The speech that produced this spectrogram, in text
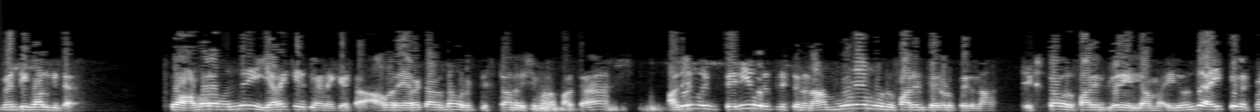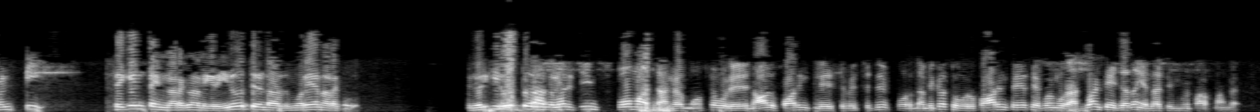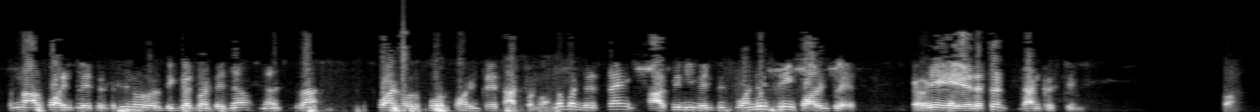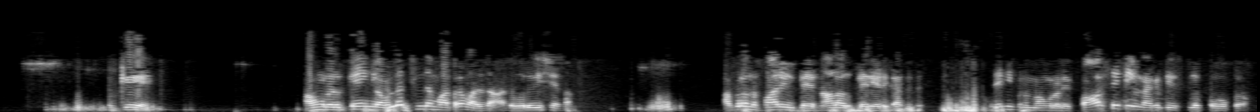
டுவெண்ட்டி பால் கிட்ட. ஸோ அவரை வந்து இறக்கி இருக்கலாம் எனக்கு கேட்டா. அவரை இறக்காதது தான் ஒரு ட்விஸ்டான விஷயமா நான் பார்த்தேன். அதே மாதிரி பெரிய ஒரு ட்விஸ்ட் என்னன்னா மூணே மூணு ஃபாரின் பிளேயரோட போயிருந்தாங்க. எக்ஸ்ட்ரா ஒரு ஃபாரின் பிளேயர் இல்லாம. இது வந்து ஐபிஎல் டுவெண்ட்டி செகண்ட் டைம் நடக்குதுன்னு நினைக்கிறேன். இருபத்தி ரெண்டாவது முறையா நடக்குது. இது வரைக்கும் இருபத்தி மாதிரி டீம்ஸ் போக மாட்டாங்க. மோஸ்டா ஒரு நாலு ஃபாரின் பிளேயர்ஸ் வச்சுட்டு போறதா பிகாஸ் ஒரு ஃபாரின் பிளேயர்ஸ் எப்பவும் ஒரு அட்வான்டேஜா தான் எல்லா டீமுமே பார்ப்பாங்க. நாலு ஃபாரின் பிளேயர்ஸ் இருக்குது இன்னொரு ஒரு பிக் அட்வான்டேஜா நினைச்சிட்டு தான் ஸ்குவாட் ஒரு ஃபோர் ஃபாரின் பிளேயர்ஸ் ஆட் பண்ணுவாங்க. But this time RCB went with only three foreign players rested Dan Christian okay அவங்களோட பிளேயிங் லெவல்ல சின்ன மாற்றம் அதுதான். அந்த ஒரு விஷயம் தான் அப்புறம் அந்த ஃபாரின் பிளேயர் நாலாவது பிளேயர் எடுக்காதது. தென் இப்போ நம்ம அவங்களுடைய பாசிட்டிவ் நெகட்டிவ்ஸ்ல போக போறோம்.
